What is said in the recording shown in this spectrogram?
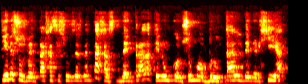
tiene sus ventajas y sus desventajas. De entrada, tiene un consumo brutal de energía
